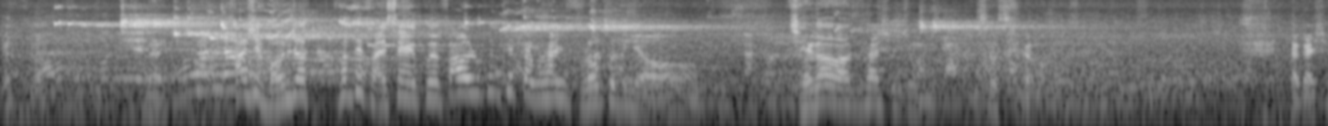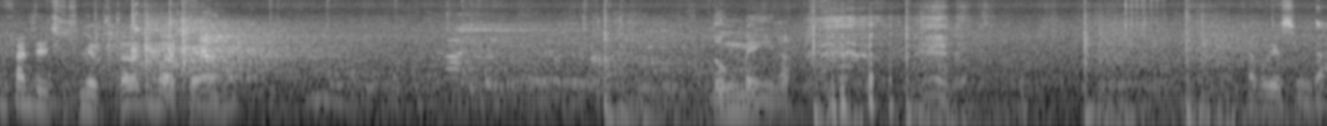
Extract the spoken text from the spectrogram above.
네. 사실 먼저 컨택 발생했고요. 파울로 끊겠다고 사실 불었거든요. 제가 봐도 사실 좀 있었어요. 약간 심판들 집중력도 떨어진 것 같아요. 농맹이라. 자 보겠습니다.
